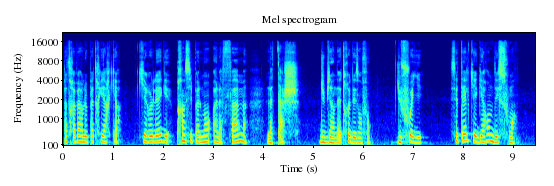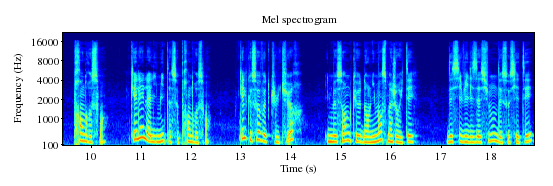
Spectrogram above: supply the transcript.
à travers le patriarcat, qui relègue principalement à la femme la tâche du bien-être des enfants, du foyer. C'est elle qui est garante des soins. Prendre soin. Quelle est la limite à se prendre soin? Quelle que soit votre culture, il me semble que dans l'immense majorité des civilisations, des sociétés,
